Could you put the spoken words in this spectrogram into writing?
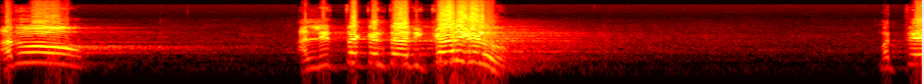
ಅದು ಅಲ್ಲಿರ್ತಕ್ಕಂಥ ಅಧಿಕಾರಿಗಳು ಮತ್ತೆ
